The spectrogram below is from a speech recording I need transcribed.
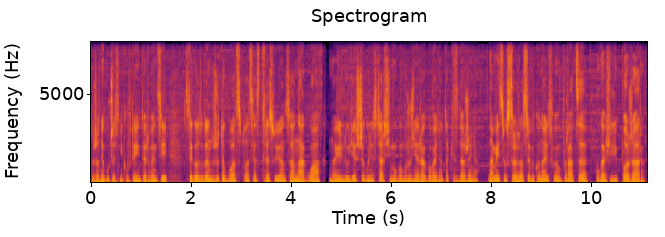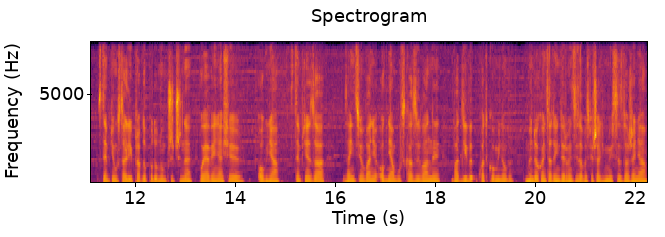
do żadnych uczestników tej interwencji, z tego względu, że to była sytuacja stresująca, nagła, no i ludzie, szczególnie starsi, mogą różnie reagować na takie zdarzenia. Na miejscu strażacy wykonali swoją pracę, ugasili pożar, wstępnie ustalili prawdopodobną przyczynę pojawienia się ognia, wstępnie za zainicjowanie ognia był wskazywany wadliwy układ kominowy. My do końca tej interwencji zabezpieczaliśmy miejsce zdarzenia,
